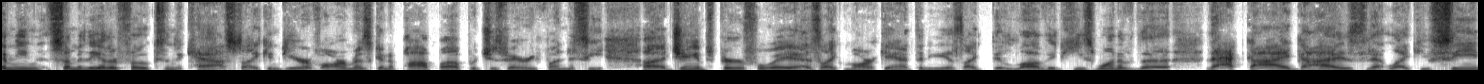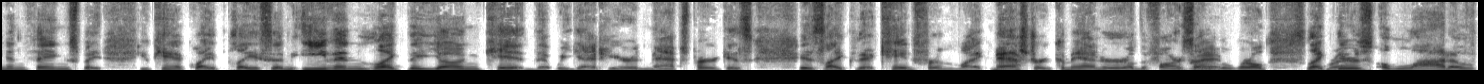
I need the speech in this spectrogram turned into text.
I mean, some of the other folks in the cast, like Indira Varma is going to pop up, which is very fun to see. Uh, James Purefoy as like Mark Antony is like beloved. He's one of the that guy guys that like you've seen in things, but you can't quite place him. Even like the young kid that we get here in Max Pirkis is like the kid from like Master and Commander on the far side Right. of the world. Like Right. there's a lot of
